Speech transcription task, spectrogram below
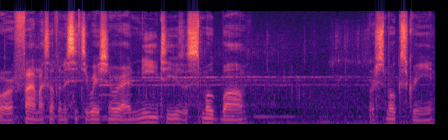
or find myself in a situation where I need to use a smoke bomb or smoke screen.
